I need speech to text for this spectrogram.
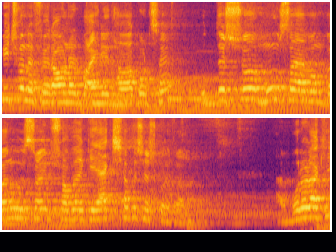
পিছনে ফেরাউনের বাহিনী ধাওয়া করছে। উদ্দেশ্য মুসা এবং বানু ইসরায়েল সবাইকে একসাথে শেষ করে ফেলা। আর বলে রাখি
